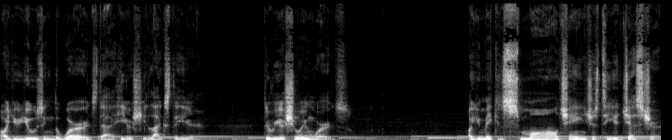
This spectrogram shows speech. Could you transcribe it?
Are you using the words that he or she likes to hear? The reassuring words? Are you making small changes to your gesture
